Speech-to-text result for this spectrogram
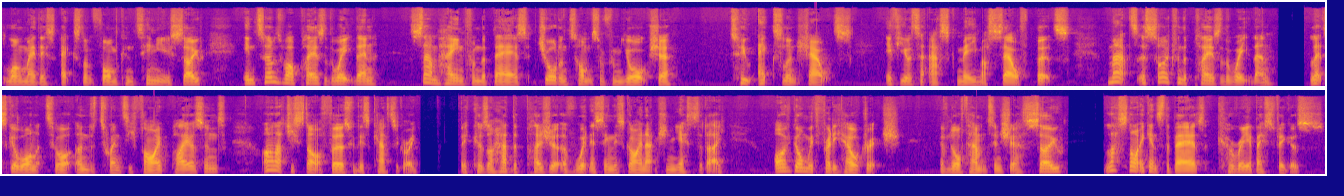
long may this excellent form continue. So, in terms of our players of the week, then, Sam Hain from the Bears, Jordan Thompson from Yorkshire, two excellent shouts if you were to ask me myself. But, Matt, aside from the players of the week, then, let's go on to our under 25 players. And I'll actually start first with this category because I had the pleasure of witnessing this guy in action yesterday I've gone with Freddie Heldreich of Northamptonshire. So last night against the Bears, career best figures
